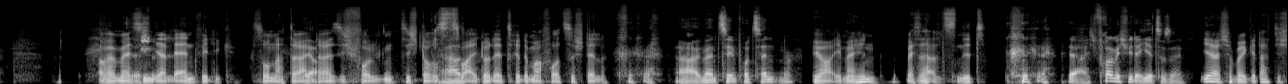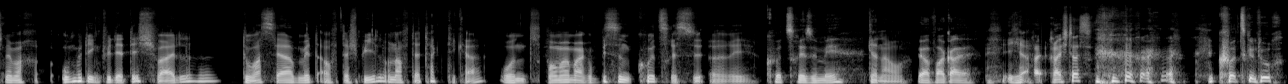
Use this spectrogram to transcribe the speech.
Aber wir sind schön. ja lernwillig, so nach 33 ja. Folgen, sich doch das ja. zweite oder dritte Mal vorzustellen. ja, immerhin 10 Prozent, ne? Ja, immerhin. Besser als nicht. ja, ich freue mich wieder hier zu sein. Ja, ich habe mir gedacht, ich nehme auch unbedingt wieder dich, weil Du warst ja mit auf der Spiel und auf der Taktika. Und wollen wir mal ein bisschen kurz, äh, kurz Resümee? Genau. Ja, war geil. Ja. Reicht das? kurz genug?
